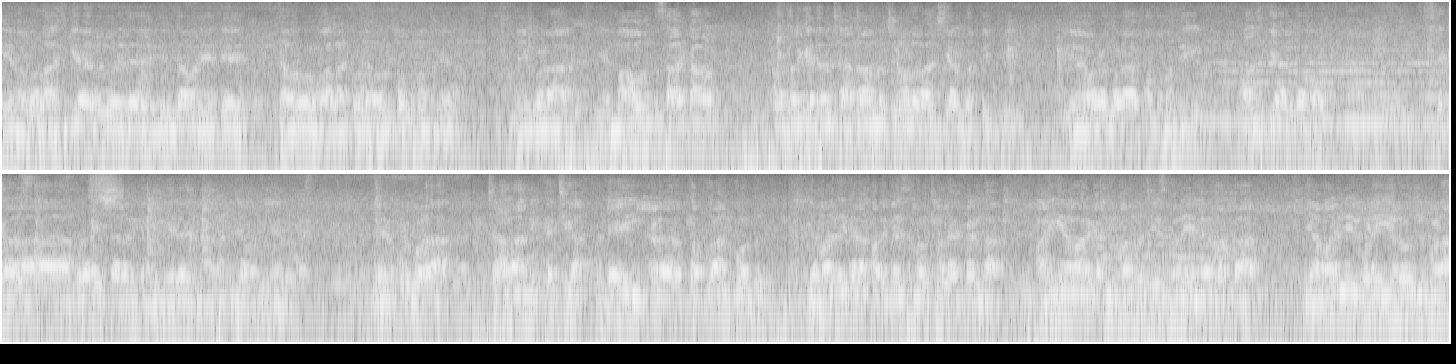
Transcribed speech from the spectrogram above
నేను ఎవరో రాజకీయాలు ఏదో వెళ్దామని అయితే ఎవరు అలాంటి వాళ్ళు ఎవరు కొంతమంది లేరు. నేను కూడా మా వంతు సహకారం ప్రజలకు ఏదైనా చేద్దామని వచ్చిన వాళ్ళు రాజకీయాలు తప్పించి మేము ఎవరు కూడా కొంతమంది రాజకీయాల్లో శిఖరాలు ద్రోహించాలని కానీ వేరే అలాంటిది ఎవరు లేరు మేము ఇప్పుడు కూడా చాలా నిక్కచ్చిగా అంటే ఇక్కడ తప్పుగా అనుకోవద్దు. ఎవరి దగ్గర పది పైసలు లంచం లేకుండా అడిగిన వారికి అన్ని పనులు చేసుకొని వెళ్ళాం తప్ప ఎవరిని కూడా ఏ రోజు కూడా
